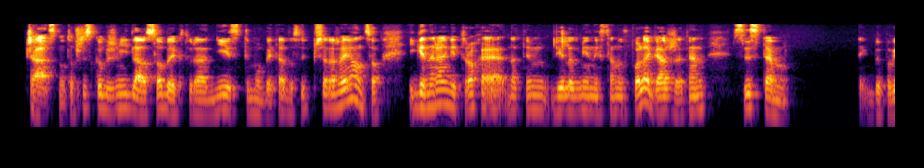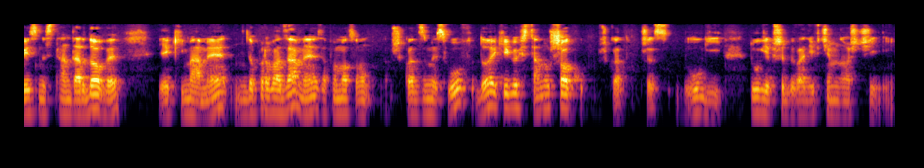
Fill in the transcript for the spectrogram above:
czas. No to wszystko brzmi dla osoby, która nie jest tym obyta, dosyć przerażająco. I generalnie trochę na tym wiele odmiennych stanów polega, że ten system jakby powiedzmy standardowy, jaki mamy, doprowadzamy za pomocą na przykład zmysłów do jakiegoś stanu szoku, na przykład przez długi, długie przebywanie w ciemności i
